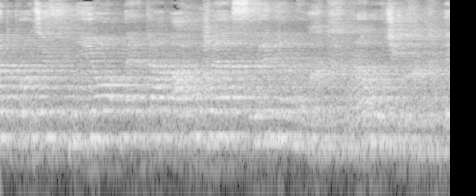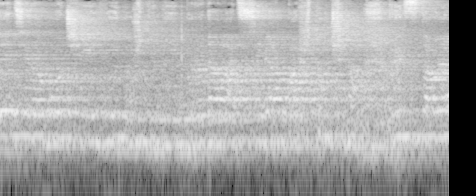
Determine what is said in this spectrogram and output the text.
Говорят, против нее это оружие современных рабочих. Эти рабочие вынуждены продавать себя поштучно, представляя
